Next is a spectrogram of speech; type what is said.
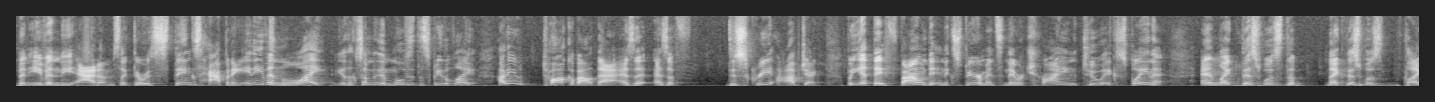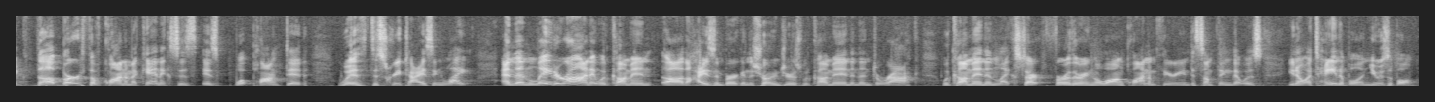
than even the atoms. Like there was things happening, and even light, like something that moves at the speed of light. How do you talk about that as a as a discrete object? But yet they found it in experiments, and they were trying to explain it. And like this was the like this was like the birth of quantum mechanics is is what Planck did with discretizing light. And then later on, it would come in, uh, the Heisenberg and the Schrodingers would come in, and then Dirac would come in and like start furthering along quantum theory into something that was, you know, attainable and usable.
